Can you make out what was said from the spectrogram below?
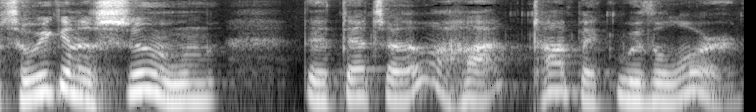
So we can assume that that's a, hot topic with the Lord.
